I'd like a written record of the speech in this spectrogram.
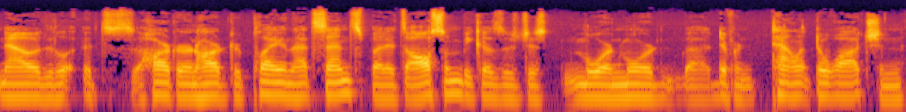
now it's harder and harder to play in that sense, but it's awesome because there's just more and more uh, different talent to watch, and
